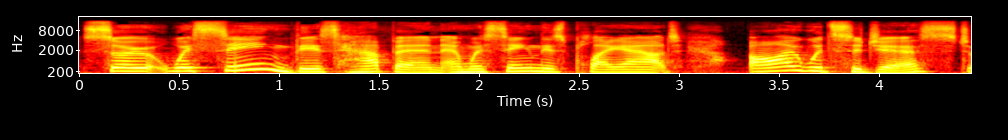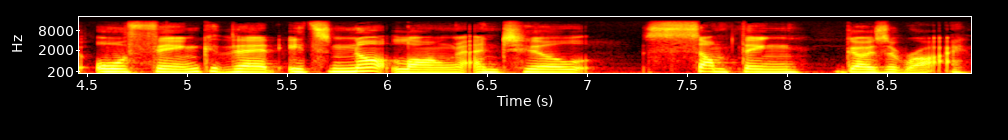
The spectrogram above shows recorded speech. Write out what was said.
So we're seeing this happen and we're seeing this play out. I would suggest or think that it's not long until something goes awry.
